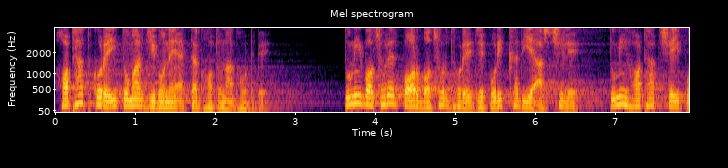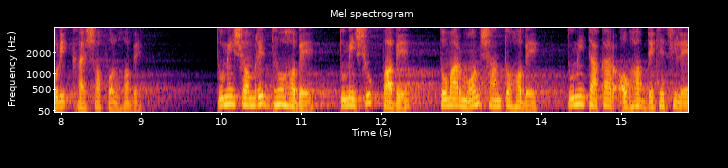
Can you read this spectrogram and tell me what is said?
হঠাৎ করেই তোমার জীবনে একটা ঘটনা ঘটবে। তুমি বছরের পর বছর ধরে যে পরীক্ষা দিয়ে আসছিলে, তুমি হঠাৎ সেই পরীক্ষায় সফল হবে। তুমি সমৃদ্ধ হবে, তুমি সুখ পাবে, তোমার মন শান্ত হবে, তুমি টাকার অভাব দেখেছিলে,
